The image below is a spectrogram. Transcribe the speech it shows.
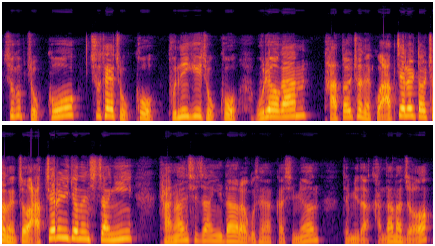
수급 좋고 추세 좋고 분위기 좋고 우려감 다 떨쳐냈고 악재를 떨쳐냈죠. 악재를 이겨낸 시장이 강한 시장이다라고 생각하시면 됩니다. 간단하죠.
